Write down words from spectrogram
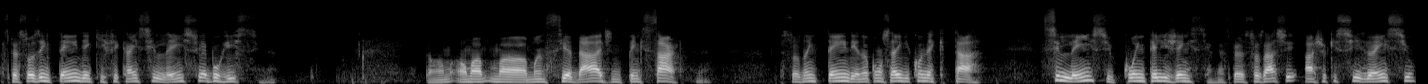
As pessoas entendem que ficar em silêncio é burrice. Né? Então, há uma, uma, uma, ansiedade em pensar. Né? As pessoas não entendem, não conseguem conectar silêncio com inteligência. Né? As pessoas acham, acham que silêncio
